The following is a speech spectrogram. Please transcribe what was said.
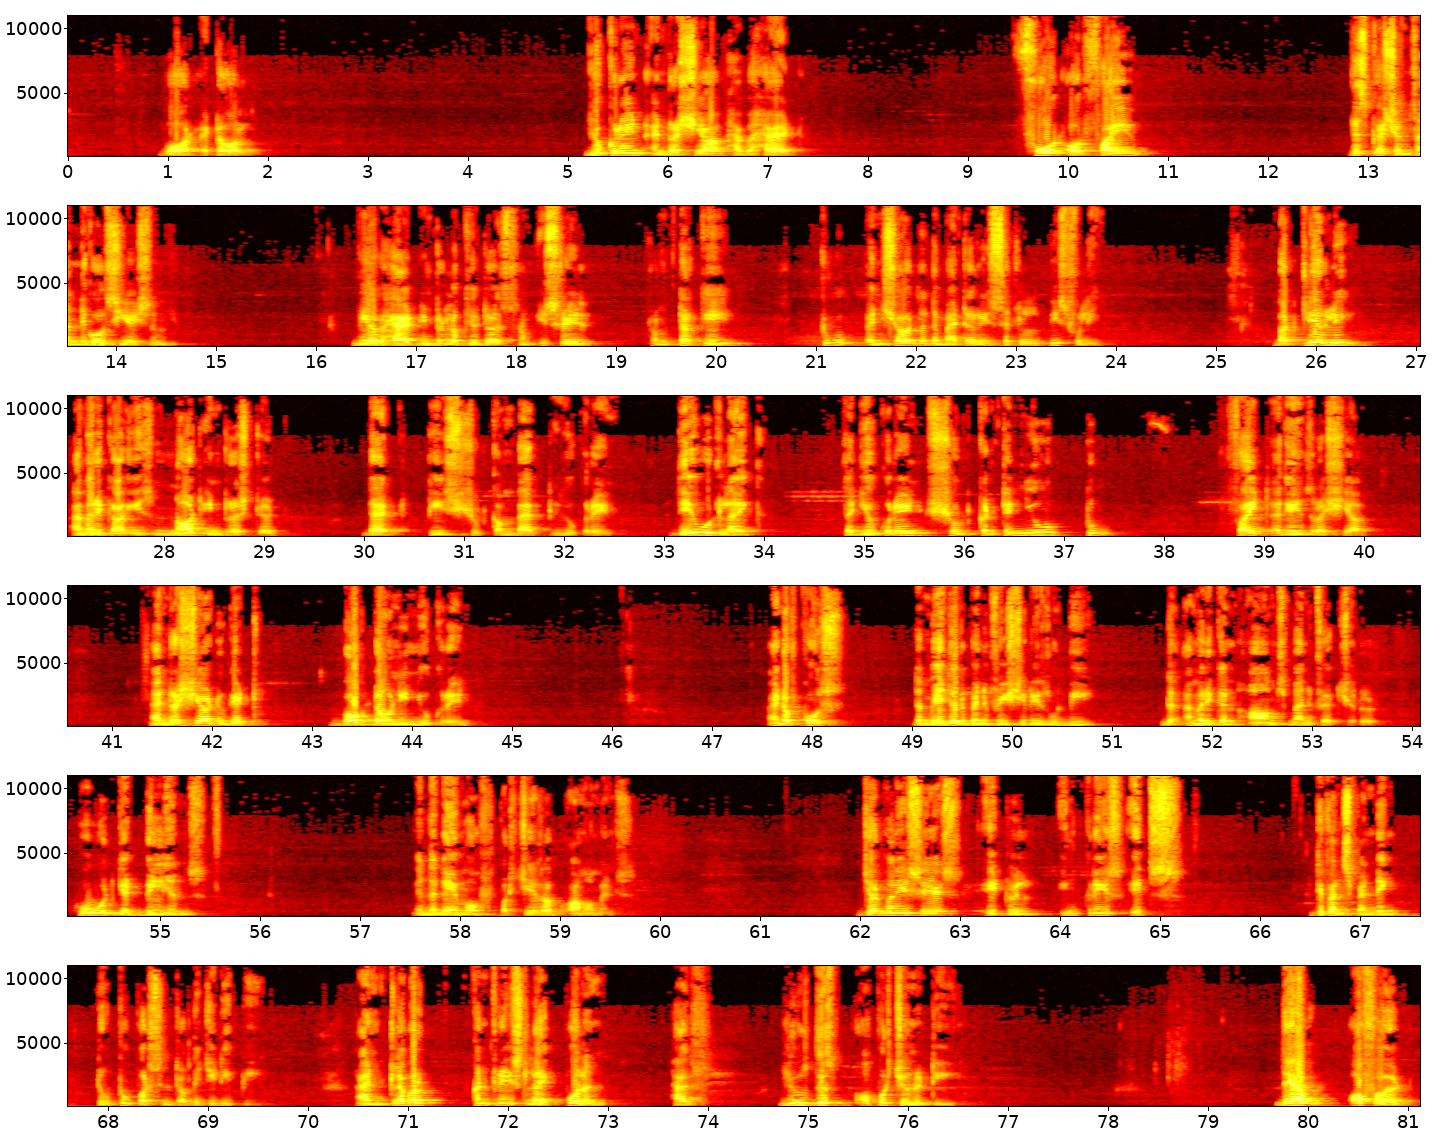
war at all. Ukraine and Russia have had four or five discussions and negotiations we have had interlocutors from Israel, from Turkey, to ensure that the matter is settled peacefully. But clearly, America is not interested that peace should come back to Ukraine. They would like that Ukraine should continue to fight against Russia and Russia to get bogged down in Ukraine and of course, the major beneficiaries would be the American arms manufacturer who would get billions in the name of purchase of armaments. Germany says it will increase its defense spending to 2% of the GDP. And clever countries like Poland have used this opportunity they have offered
